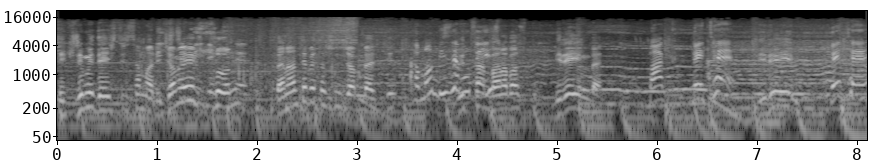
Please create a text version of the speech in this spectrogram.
Fikrimi değiştirirsem arayacağım. Efsun. Ben Antep'e taşınacağım belki. Tamam biz de Lütfen buradayız. bana bas. Bireyim ben. Bak Mete. Bireyim. Mete.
